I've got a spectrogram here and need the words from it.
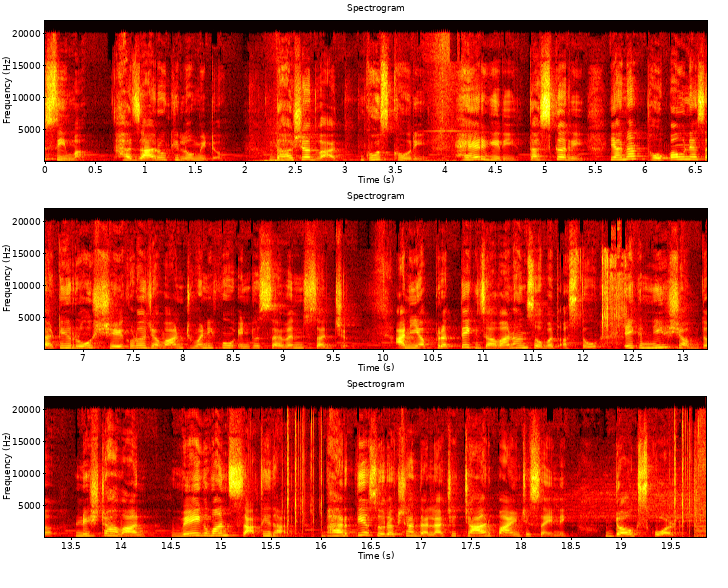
सीमा हजारो किलोमीटर. दहशतवाद घुसखोरी हेरगिरी तस्करी यांना थोपवण्यासाठी रोज शेकडो जवान ट्वेंटी फोर इंटू सेवन सज्ज. आणि या प्रत्येक जवानांसोबत असतो एक निशब्द निष्ठावान वेगवान साथीदार भारतीय सुरक्षा दलाचे चार पायांचे सैनिक डॉग स्क्वॉड.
